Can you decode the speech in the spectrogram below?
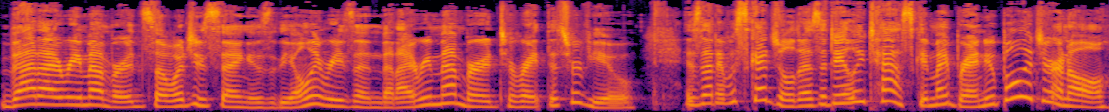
that I remembered. So what she's saying is the only reason that I remembered to write this review is that it was scheduled as a daily task in my brand new bullet journal.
